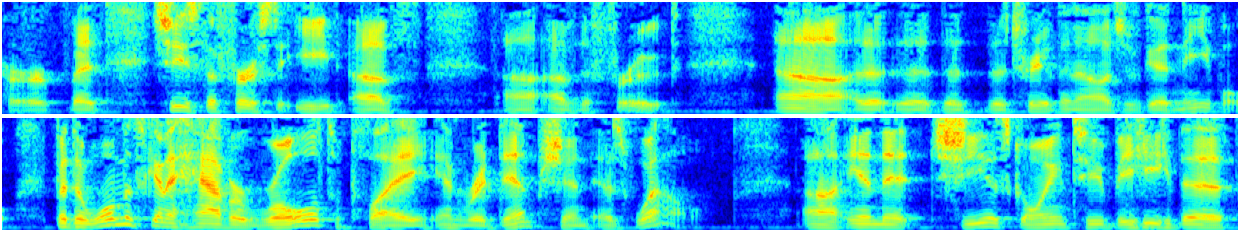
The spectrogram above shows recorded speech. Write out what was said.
her, but she's the first to eat of uh, of the fruit. Uh, the, the, the tree of the knowledge of good and evil. But the woman's going to have a role to play in redemption as well. Uh, in that she is going to be the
